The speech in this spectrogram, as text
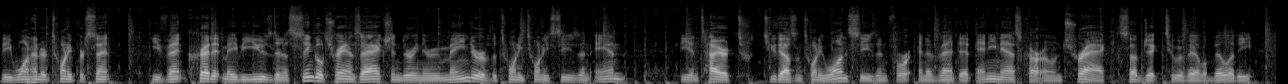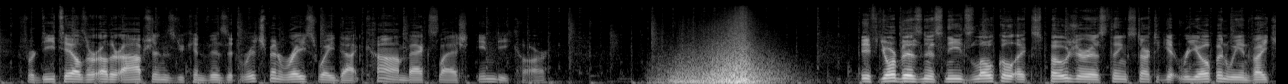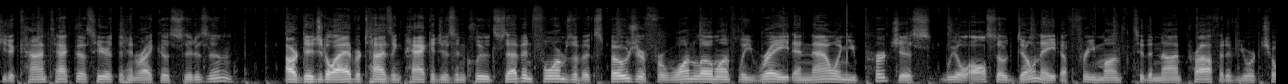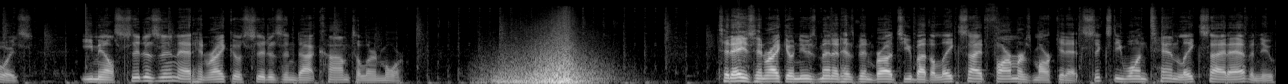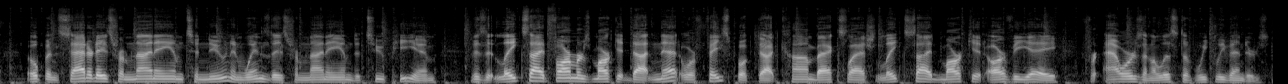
The 120% event credit may be used in a single transaction during the remainder of the 2020 season and the entire t- 2021 season for an event at any NASCAR-owned track, subject to availability. For details or other options, you can visit richmondraceway.com backslash IndyCar. If your business needs local exposure as things start to get reopened, we invite you to contact us here at the Henrico Citizen. Our digital advertising packages include seven forms of exposure for one low monthly rate, and now when you purchase, we'll also donate a free month to the nonprofit of your choice. Email citizen at henricocitizen.com to learn more. Today's Henrico News Minute has been brought to you by the Lakeside Farmers Market at 6110 Lakeside Avenue. Open Saturdays from 9 a.m. to noon and Wednesdays from 9 a.m. to 2 p.m. Visit lakesidefarmersmarket.net or facebook.com backslash lakesidemarketrva for hours and a list of weekly vendors.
